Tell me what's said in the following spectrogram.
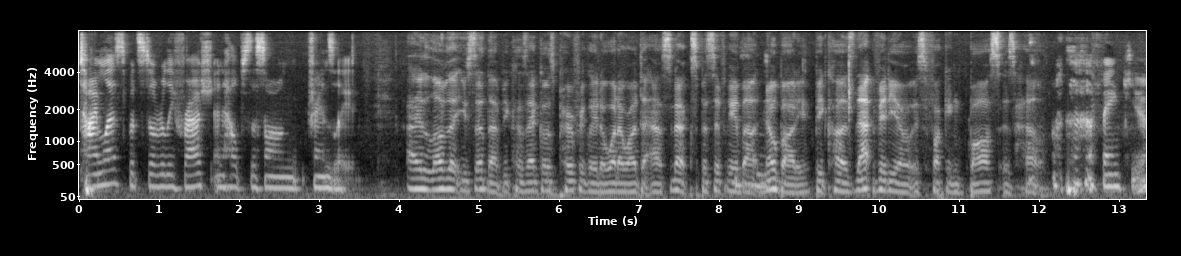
timeless but still really fresh and helps the song translate. I love that you said that because that goes perfectly to what I wanted to ask next, specifically about mm-hmm. Nobody, because that video is fucking boss as hell. Thank you.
